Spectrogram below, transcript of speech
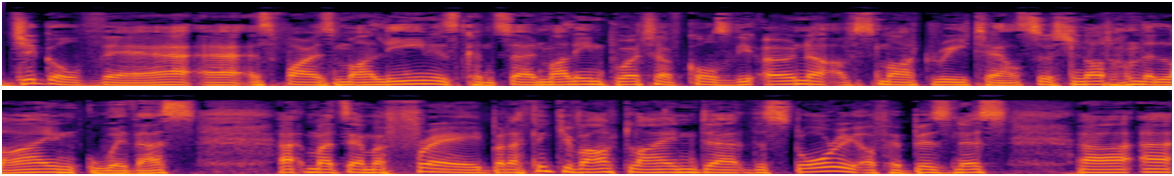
jiggle there uh, as far as Marlene is concerned. Marlene Botha, of course, the owner of Smart Retail, so she's not on the line with us, uh, I'm afraid. But I think you've outlined uh, the story of her business. Uh,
